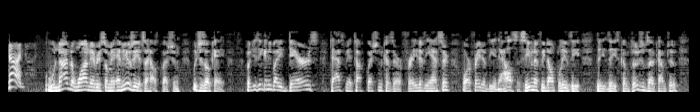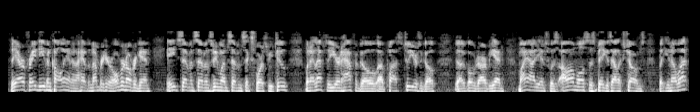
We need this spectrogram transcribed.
None. Well, nine to one every so many, and usually it's a health question, which is okay. But do you think anybody dares to ask me a tough question because they're afraid of the answer or afraid of the analysis? Even if we don't believe the, the these conclusions I've come to, they are afraid to even call in. And I have the number here over and over again: eight seven seven three one seven six four three two. When I left a year and a half ago, uh, plus two years ago, uh, over to RBN, my audience was almost as big as Alex Jones. But you know what?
